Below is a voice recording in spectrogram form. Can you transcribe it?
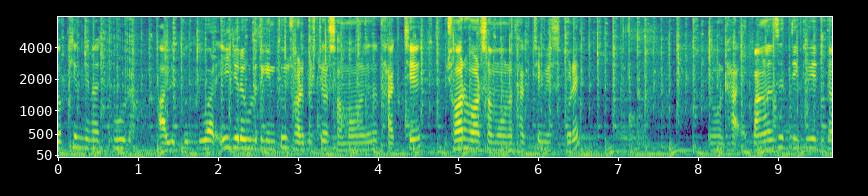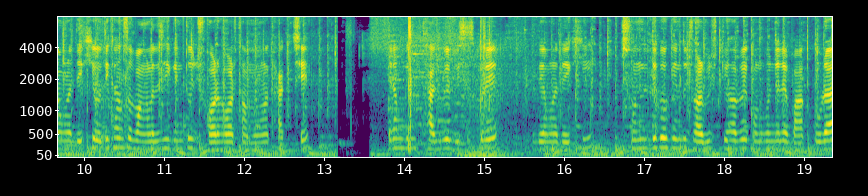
দক্ষিণ দিনাজপুর আলিপুরদুয়ার, এই জেলাগুলিতে কিন্তু ঝড় বৃষ্টি হওয়ার সম্ভাবনা কিন্তু থাকছে। ঝড় হওয়ার সম্ভাবনা থাকছে বিশেষ করে। এবং বাংলাদেশের দিক থেকে যদি আমরা দেখি, অধিকাংশ বাংলাদেশে কিন্তু ঝড় হওয়ার সম্ভাবনা থাকছে। এরকম কিন্তু থাকবে, বিশেষ করে যদি আমরা দেখি, সন্ধ্যের দিকেও কিন্তু ঝড় বৃষ্টি হবে। কোন কোন জেলায়? বাঁকুড়া,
